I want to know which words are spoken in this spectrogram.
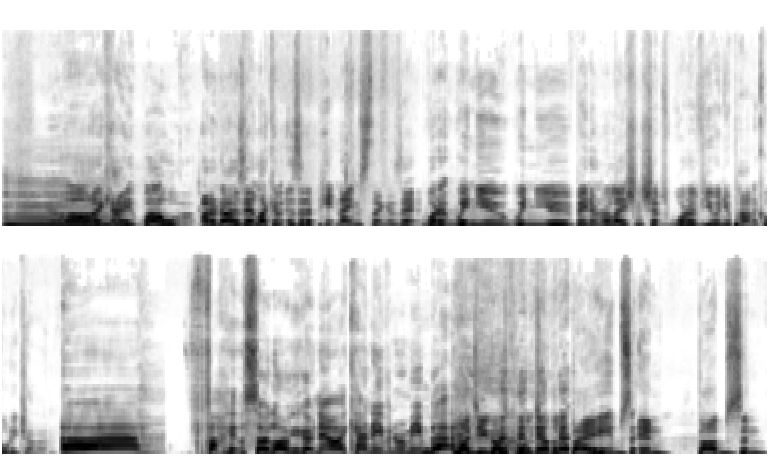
oh, Mm. okay. Well, I don't know. Is that like a, is it a pet names thing? Is that what it, when you when you've been in relationships? What have you and your partner called each other? Uh, fuck, it was so long ago now, I can't even remember. Like, do you guys call each other babes and bubs and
